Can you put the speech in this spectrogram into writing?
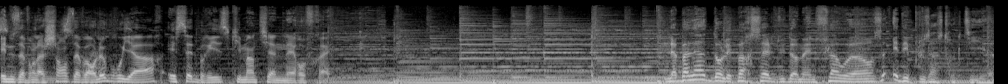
Et nous avons la chance d'avoir le brouillard et cette brise qui maintiennent l'air au frais. La balade dans les parcelles du domaine Flowers est des plus instructives.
